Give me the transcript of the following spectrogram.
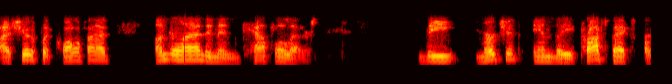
I should have put qualified underlined and in capital letters. The merchant and the prospects are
